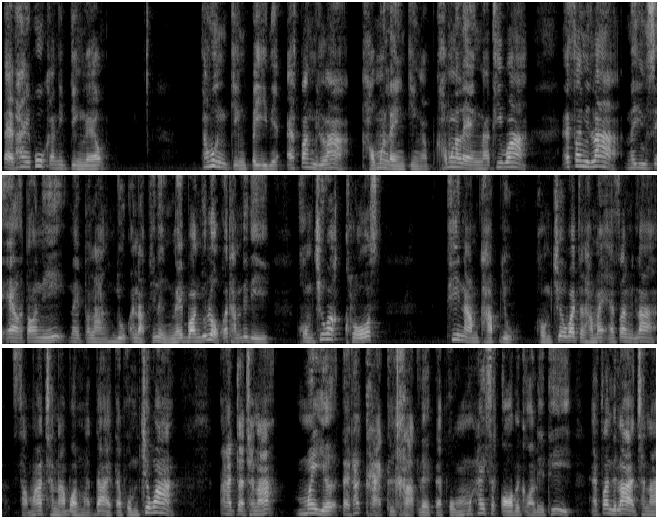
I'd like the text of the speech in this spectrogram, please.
แต่ถ้าให้พูดกันจริง ๆ แล้ว ถ้าพูดจริงๆปีเนี่ยแอสตันวิลล่าเขามาแรงจริงครับเขามาแรงนะที่ว่าแอสตันวิลล่าใน UCL ตอนนี้ในตารางอยู่อันดับที่ 1 ในบอลยุโรปก็ทำได้ดี ผมเชื่อว่าโคลส ที่นำทัพอยู่ ผมเชื่อว่าจะทำให้แอสตันวิลล่าสามารถชนะบอลมัดได้ แต่ผมเชื่อว่าอาจจะชนะไม่เยอะแต่ถ้าขาดคือขาดเลย แต่ผมให้สกอร์ไปก่อนเลยที่แอสตันวิลล่าชนะ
